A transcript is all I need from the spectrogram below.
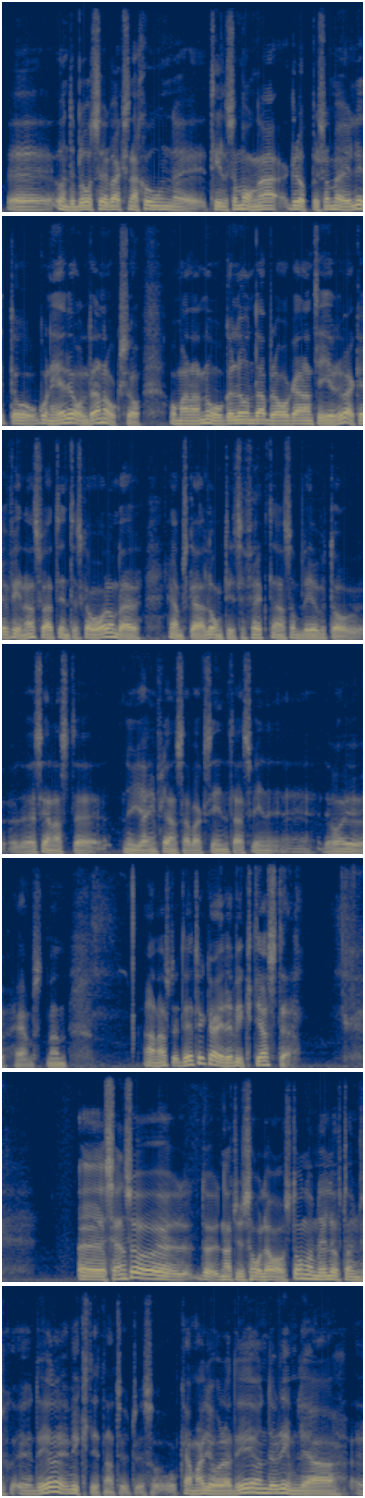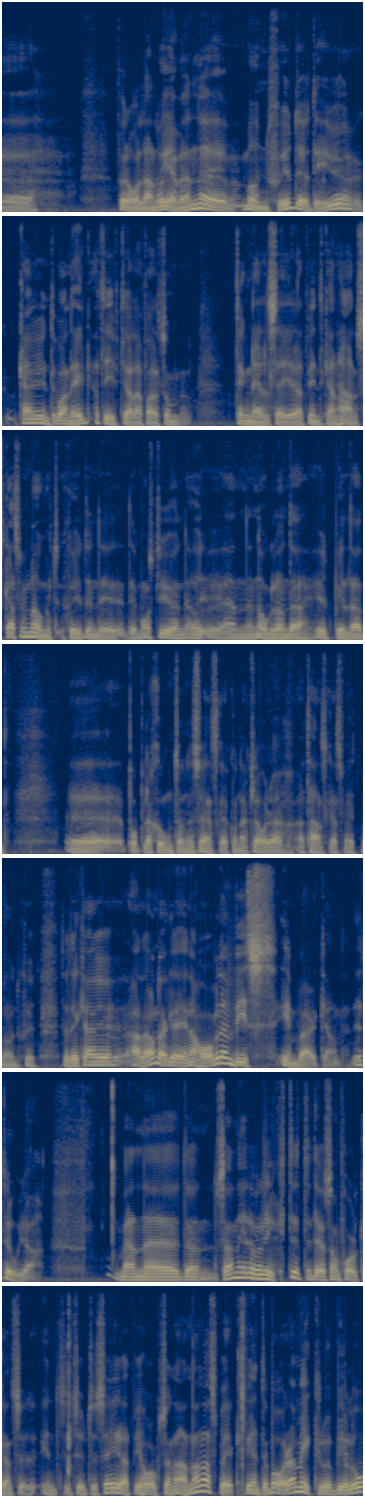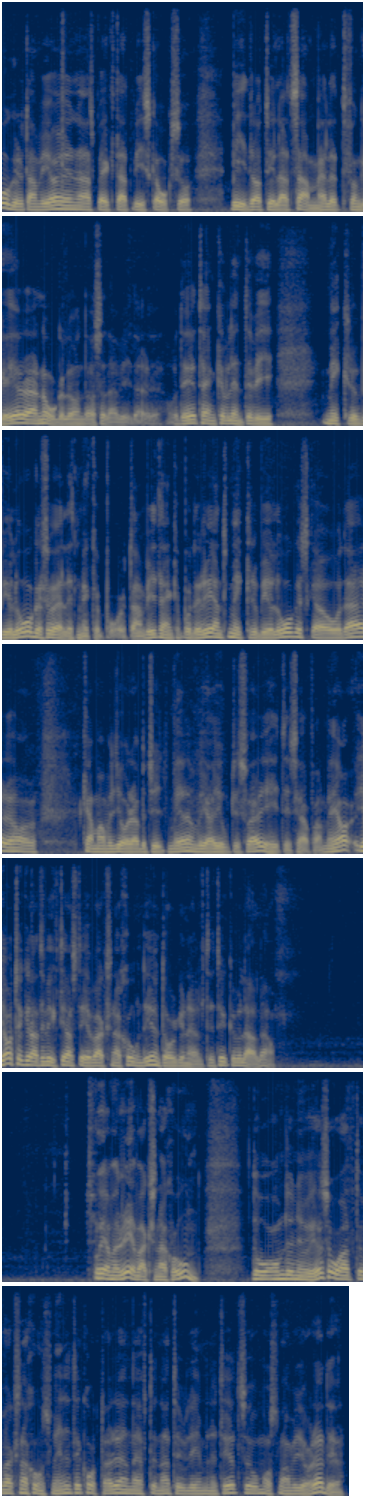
eh underblåser vaccination eh, till så många grupper som möjligt och går ner i åldrarna också. Om man har någorlunda bra garantier, det verkar ju finnas för att det inte ska vara de där hemska långtidseffekterna som blev av det senaste nya influensavaccinet. Eh, det var ju hemskt. Men annars, det tycker jag är det viktigaste. Eh, sen så eh, naturligtvis hålla avstånd om det är luftrum. Det är viktigt naturligtvis. Och kan man göra det under rimliga eh, förhållanden och även eh, munskyddet, det är ju, kan ju inte vara negativt i alla fall. Som Tegnell säger att vi inte kan handskas med munskydden. Det, det måste ju en, en någorlunda utbildad eh, population som den svenska kunna klara att handskas med ett munskydd. Så det kan ju, alla de där grejerna har väl en viss inverkan, det tror jag. men eh, den, sen är det väl riktigt det som Folkhälsoinstitutet säger att vi har också en annan aspekt. Vi är inte bara mikrobiologer utan vi har en aspekt att vi ska också bidra till att samhället fungerar någorlunda och så där vidare. Och det tänker väl inte vi mikrobiologer så väldigt mycket på utan vi tänker på det rent mikrobiologiska och där har kan man väl göra betydligt mer än vi har gjort i Sverige hittills i alla fall. Men jag, jag tycker att det viktigaste är vaccination. Det är ju inte originellt, det tycker väl alla. Och även revaccination. Då, om det nu är så att vaccinationsminnet är kortare än efter naturlig immunitet så måste man väl göra det.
